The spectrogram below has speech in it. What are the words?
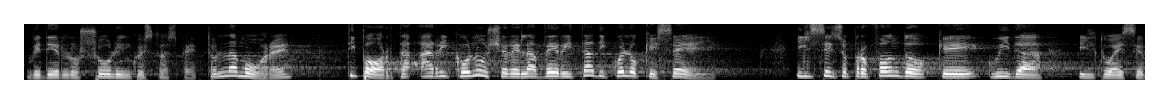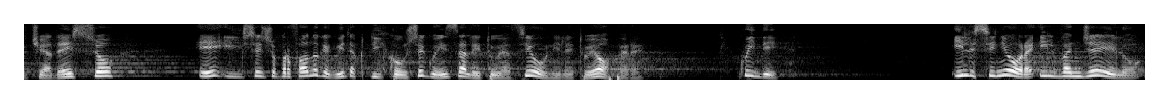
vederlo solo in questo aspetto. L'amore ti porta a riconoscere la verità di quello che sei, il senso profondo che guida il tuo esserci adesso e il senso profondo che guida di conseguenza le tue azioni, le tue opere. Quindi il Signore, il Vangelo,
